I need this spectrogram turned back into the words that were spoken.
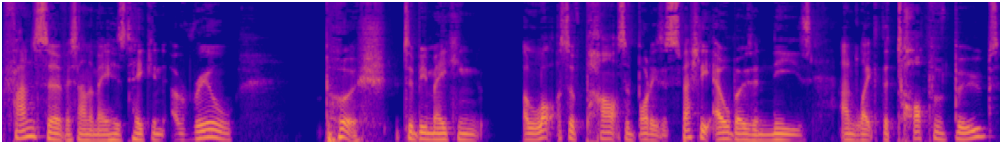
fan service anime has taken a real push to be making a lots of parts of bodies, especially elbows and knees, and like the top of boobs,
